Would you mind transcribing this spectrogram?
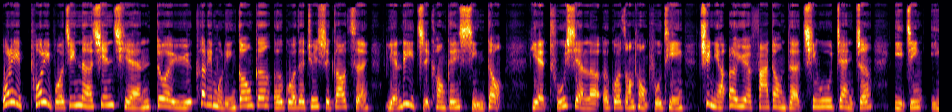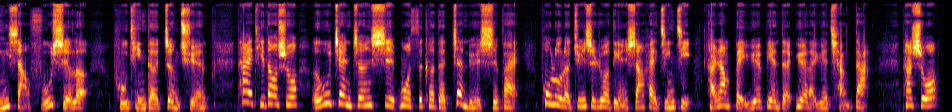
普里普里伯金呢，先前对于克里姆林宫跟俄国的军事高层严厉指控跟行动，也凸显了俄国总统普亭去年二月发动的侵乌战争已经影响腐蚀了普廷的政权。他还提到说，俄乌战争是莫斯科的战略失败，暴露了军事弱点，伤害经济，还让北约变得越来越强大。他说。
